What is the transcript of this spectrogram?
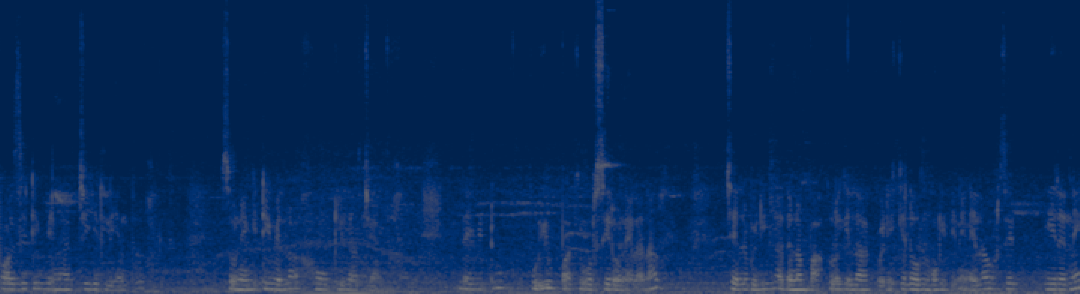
ಪಾಸಿಟಿವ್ ಎನರ್ಜಿ ಇರಲಿ ಅಂತ. ಸೊ ನೆಗೆಟಿವ್ ಎಲ್ಲ ಹೋಗಲಿ ಆಚೆ ಅಂತ. ದಯವಿಟ್ಟು ಪುಡಿ ಉಪ್ಪು ಹಾಕಿ ಒರೆಸಿರೋ ನೆಲನ ಚೆಲ್ಲಬಿಡಿ ಅದನ್ನು ಬಾಗಿಲಿಗೆಲ್ಲ ಹಾಕಬೇಡಿ. ಕೆಲವ್ರು ನೋಡಿದ್ದೀನಿ ನೆಲ ಒರೆಸಿ ನೀರನ್ನೇ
